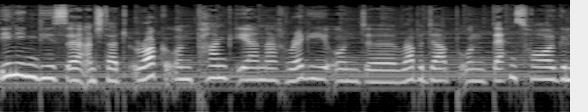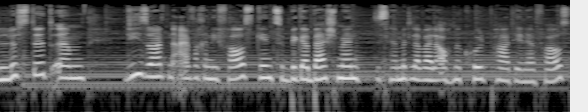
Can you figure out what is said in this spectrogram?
Diejenigen, die es äh, anstatt Rock und Punk eher nach Reggae und äh, Rub-a-Dub und Dancehall gelüstet, ähm, die sollten einfach in die Faust gehen zu Bigger Bashment. Das ist ja mittlerweile auch eine Kultparty in der Faust.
